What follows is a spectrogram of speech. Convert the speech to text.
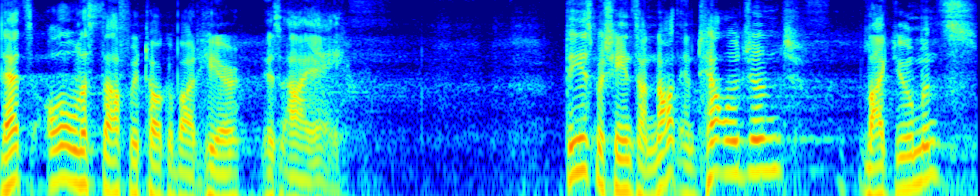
That's all the stuff we talk about here is IA. These machines are not intelligent like humans.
